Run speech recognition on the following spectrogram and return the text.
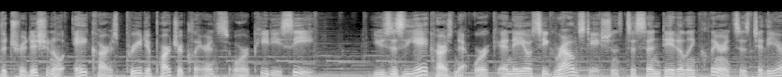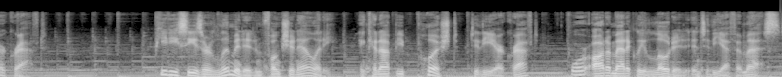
the traditional ACARS pre-departure clearance, or PDC, uses the ACARS network and AOC ground stations to send data link clearances to the aircraft. PDCs are limited in functionality and cannot be pushed to the aircraft or automatically loaded into the FMS.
